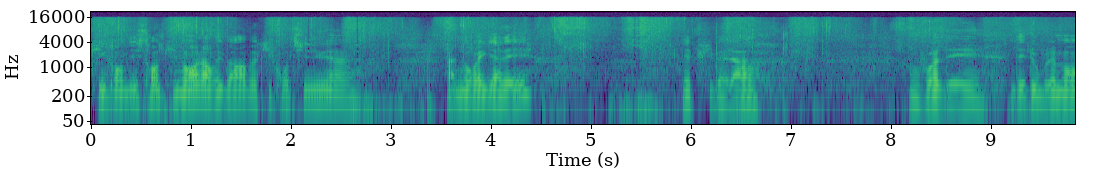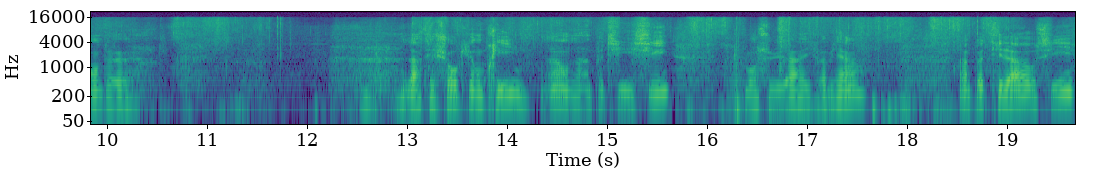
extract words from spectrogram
qui grandissent tranquillement, la rhubarbe qui continue à, nous régaler. Et puis bah là on voit des, doublements de d'artichauts qui ont pris. Hein, on a un petit ici. Bon celui-là il va bien un petit là aussi,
